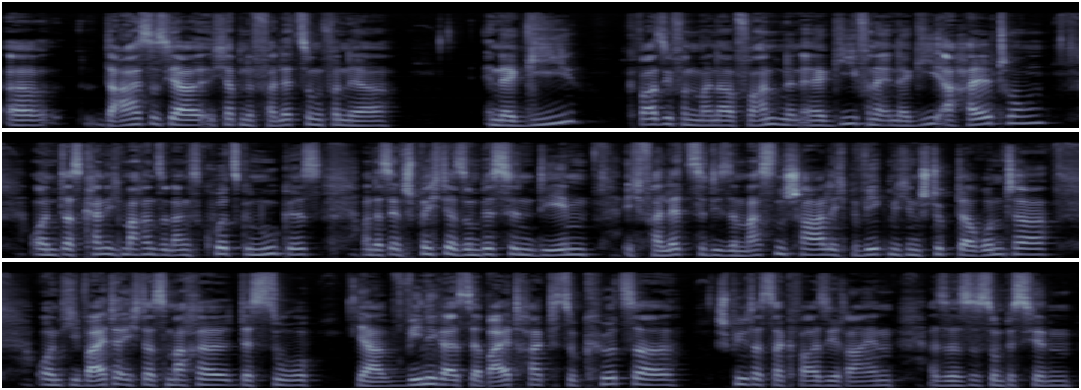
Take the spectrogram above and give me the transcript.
äh, da heißt es ja, ich habe eine Verletzung von der Energie quasi von meiner vorhandenen Energie, von der Energieerhaltung. Und das kann ich machen, solange es kurz genug ist. Und das entspricht ja so ein bisschen dem, ich verletze diese Massenschale, ich bewege mich ein Stück darunter. Und je weiter ich das mache, desto ja, weniger ist der Beitrag, desto kürzer spielt das da quasi rein. Also das ist so ein bisschen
